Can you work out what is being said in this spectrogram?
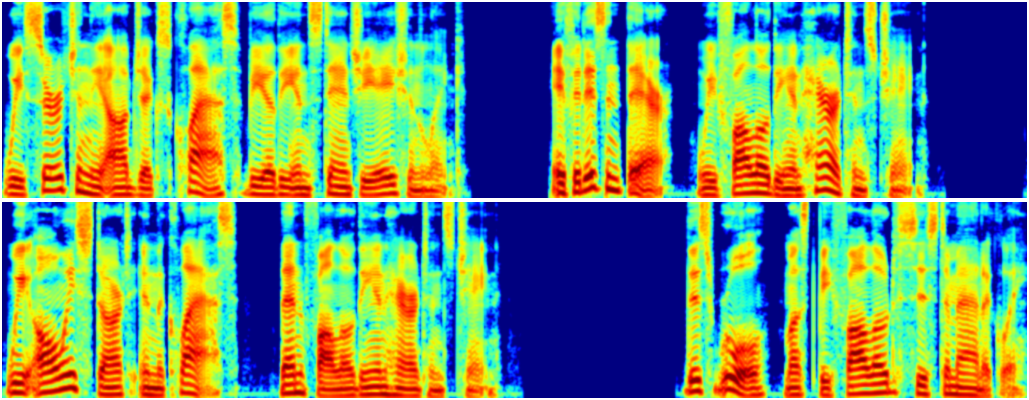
we search in the object's class via the instantiation link. If it isn't there, we follow the inheritance chain. We always start in the class, then follow the inheritance chain. This rule must be followed systematically.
